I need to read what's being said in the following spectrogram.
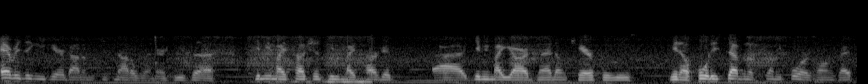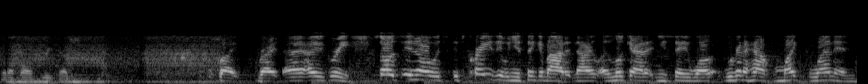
everything you hear about him, he's not a winner. He's a uh, give me my touches, give me my targets, uh, give me my yards, and I don't care if we lose, you know, 47 to 24 as long as I put up all three touches. Right, right. I, I agree. So it's you know it's it's crazy when you think about it. Now I, I look at it and you say, well, we're going to have Mike Glennon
